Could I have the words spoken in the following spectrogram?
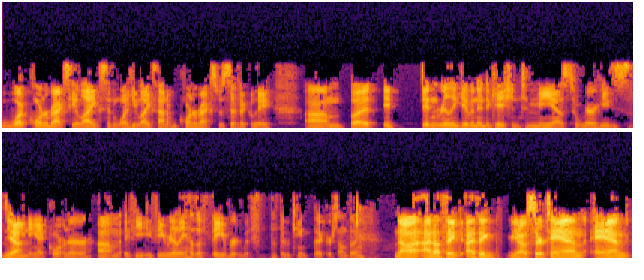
what cornerbacks he likes and what he likes out of a cornerback specifically, um, but it didn't really give an indication to me as to where he's Yeah. leaning at corner. Um, if he if he really has a favorite with the 13th pick or something. No, I don't think. I think you know Surtain and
